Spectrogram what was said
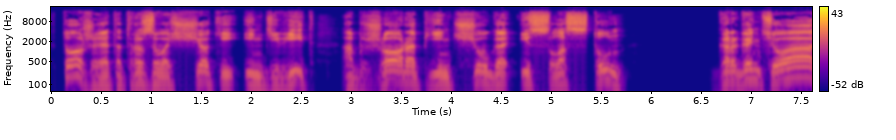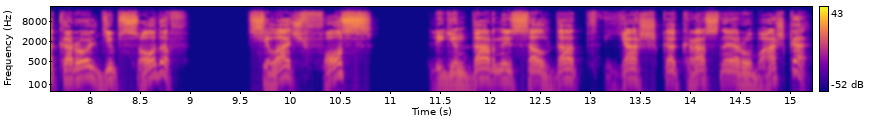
Кто же этот розовощекий индивид, обжора, пьянчуга и сластун? Гаргантюа, король дипсодов? Силач Фос? Легендарный солдат Яшка Красная Рубашка?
